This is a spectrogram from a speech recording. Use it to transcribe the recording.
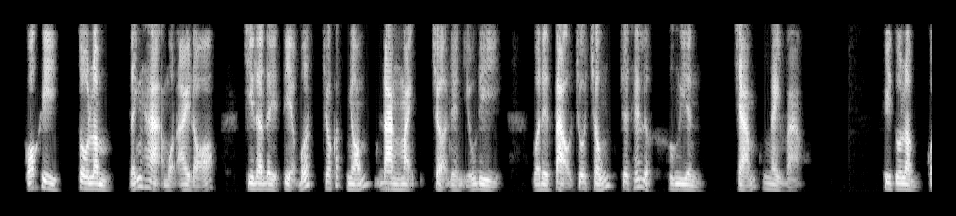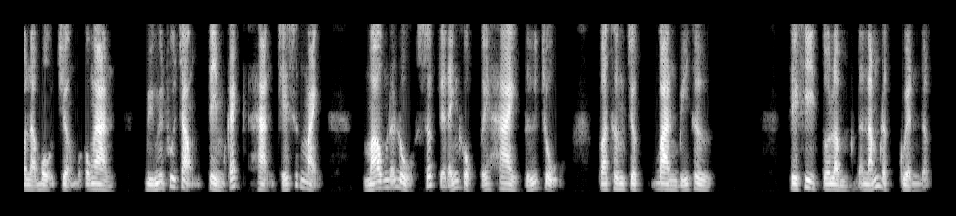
Có khi Tô Lâm đánh hạ một ai đó chỉ là để tỉa bớt cho các nhóm đang mạnh trở nên yếu đi và để tạo chỗ trống cho thế lực Hưng Yên chám ngay vào. Khi Tô Lâm còn là Bộ trưởng Bộ Công an, bị Nguyễn Phú Trọng tìm cách hạn chế sức mạnh mà ông đã đủ sức để đánh gục tới hai tứ trụ và thường trực ban bí thư. Thì khi Tô Lâm đã nắm được quyền lực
